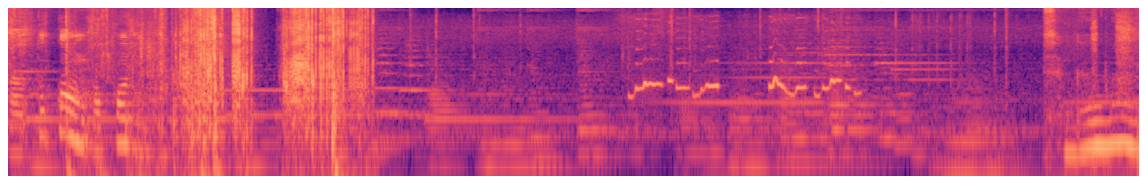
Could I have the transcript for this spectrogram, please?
자, 뚜껑 덮어주고. 생각만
